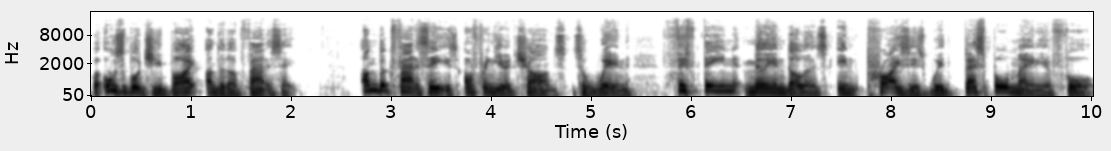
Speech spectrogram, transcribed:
We're also brought to you by Underdog Fantasy. Underdog Fantasy is offering you a chance to win $15 million in prizes with Best Ball Mania 4.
